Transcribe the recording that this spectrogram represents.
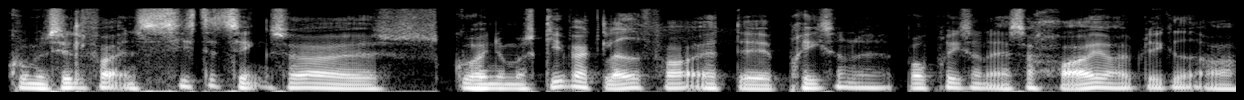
Kunne man tilføje en sidste ting, så øh, skulle han jo måske være glad for, at øh, priserne, brugpriserne er så høje i øjeblikket, og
